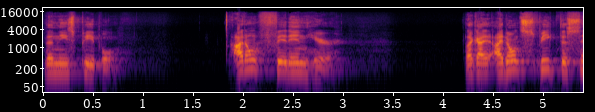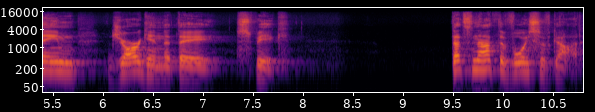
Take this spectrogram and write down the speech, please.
than these people. I don't fit in here. Like, I, I don't speak the same jargon that they speak. That's not the voice of God.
